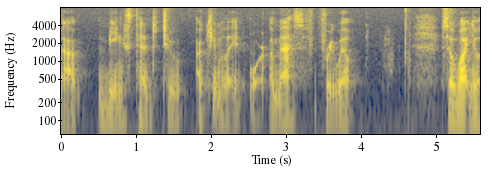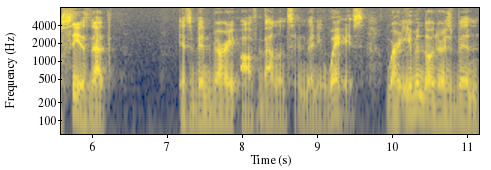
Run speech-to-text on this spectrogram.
uh, beings tend to accumulate or amass free will. So what you'll see is that it's been very off balance in many ways, where even though there's been,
